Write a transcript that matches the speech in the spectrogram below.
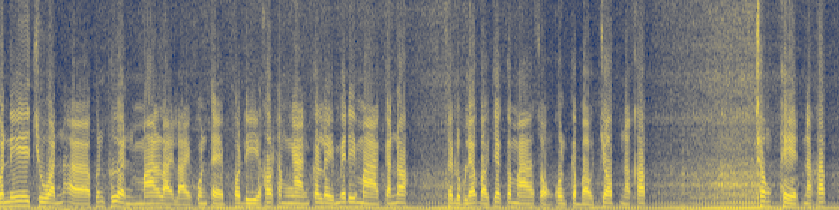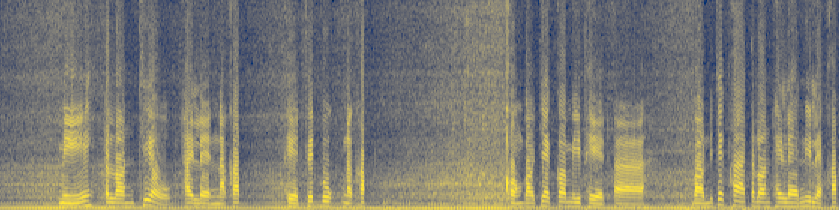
วันนี้ชวนเพื่อนๆมาหลาย ๆ คนแต่พอดีเขาทำงานก็เลยไม่ได้มากันเนาะสรุปแล้วเบาเจ้าก็มาสองคนกับเบาจ็อบนะครับ ช่องเพจนะครับ หมีตลอนเที่ยวไทยแลนด์นะครับ เพจ Facebook นะครับ ของเบาแจ๊กก็มีเพจอ่าเบานิแจ๊กพาตลอนไทยแลนด์นี่แหละครับ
